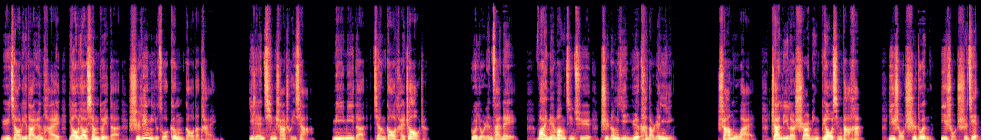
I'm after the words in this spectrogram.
与角力大圆台遥遥相对的是另一座更高的台，一帘轻纱垂下，密密的将高台罩着。若有人在内，外面望进去只能隐约看到人影。沙幕外站立了十二名彪形大汉，一手持盾，一手持剑。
